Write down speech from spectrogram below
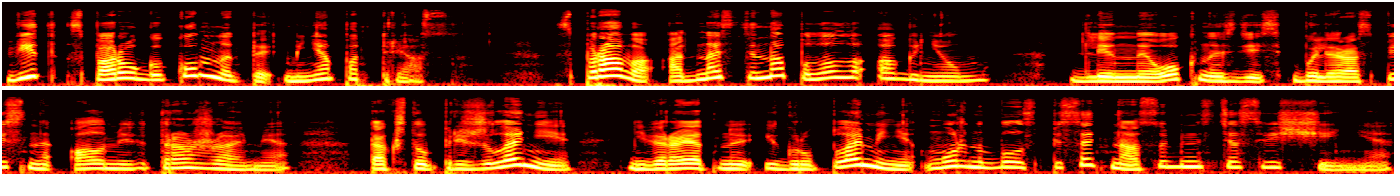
Вид с порога комнаты меня потряс. Справа одна стена пылала огнем. Длинные окна здесь были расписаны алыми витражами, так что при желании невероятную игру пламени можно было списать на особенности освещения.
